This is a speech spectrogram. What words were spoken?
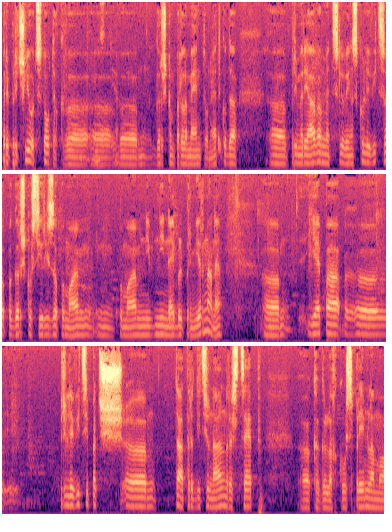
prepričljiv odstotek v, uh, v grškem parlamentu. Ne? Tako da uh, primerjava med slovensko levico pa grško Sirizo po mojem, po mojem ni, ni najbolj primirna. Ne? Je pa pri levici pač ta tradicionalen razcep, ki ga lahko spremljamo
